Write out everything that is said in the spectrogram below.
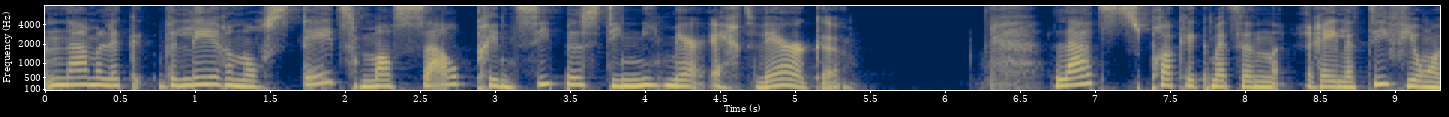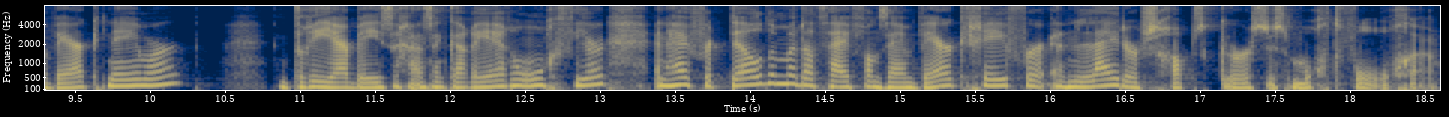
Namelijk, we leren nog steeds massaal principes die niet meer echt werken. Laatst sprak ik met een relatief jonge werknemer, drie jaar bezig aan zijn carrière ongeveer, en hij vertelde me dat hij van zijn werkgever een leiderschapscursus mocht volgen.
